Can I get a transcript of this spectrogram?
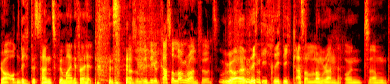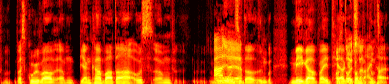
ja, ordentliche Distanz für meine Verhältnisse. Also ein richtiger krasser Longrun für uns. Ja, richtig, richtig krasser Longrun. Und ähm, was cool war, ähm, Bianca war da aus ähm, ah, wo ja, ja. sie da irgendwo mega weit Aus hergekommen, ein, Ta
